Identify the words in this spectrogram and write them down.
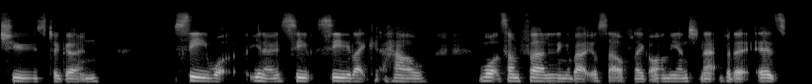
choose to go and see what you know see see like how what's unfurling about yourself like on the internet but it, it's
